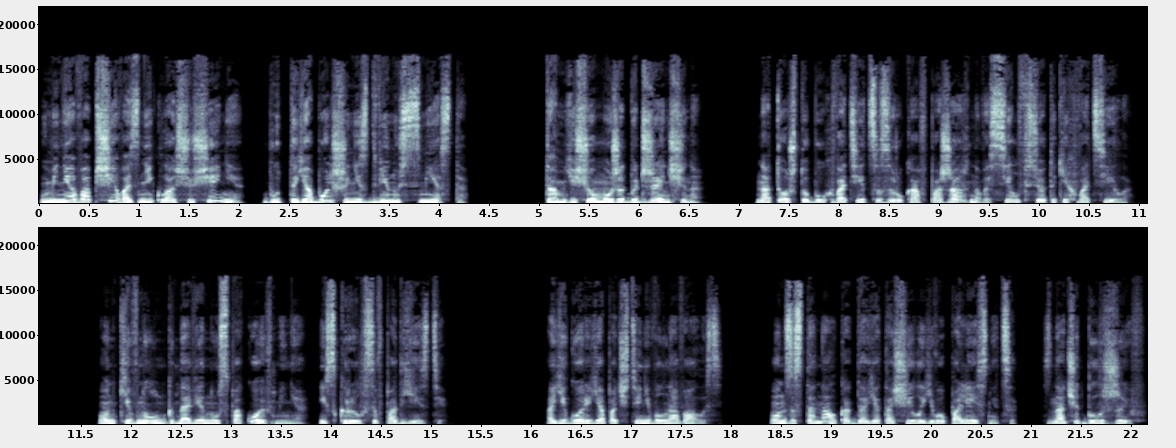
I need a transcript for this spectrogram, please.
У меня вообще возникло ощущение, будто я больше не сдвинусь с места. Там еще может быть женщина. На то, чтобы ухватиться за рукав пожарного, сил все-таки хватило. Он кивнул, мгновенно успокоив меня, и скрылся в подъезде. О Егоре я почти не волновалась. Он застонал, когда я тащила его по лестнице, значит, был жив.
